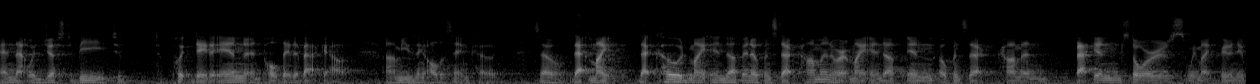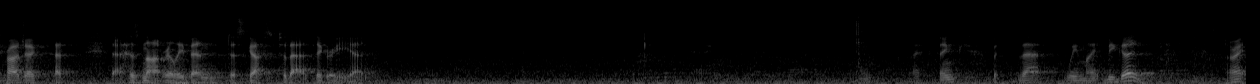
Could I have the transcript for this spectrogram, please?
And that would just be to, to put data in and pull data back out um, using all the same code. So that might, that code might end up in OpenStack Common or it might end up in OpenStack Common backend stores. We might create a new project. That, that has not really been discussed to that degree yet. I think that, we might be good. All right.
